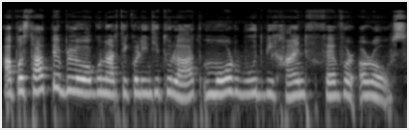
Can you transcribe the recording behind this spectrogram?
a postat pe blog un articol intitulat More Wood Behind Favor a Rose.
